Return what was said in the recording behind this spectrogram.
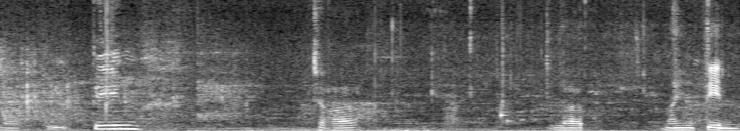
lot 18 tsaka lot 19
